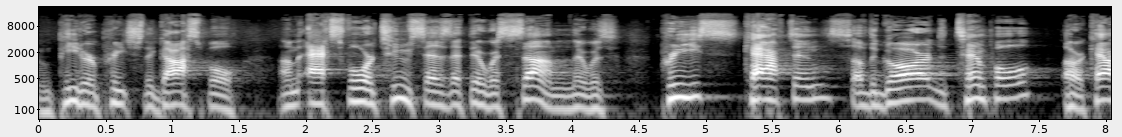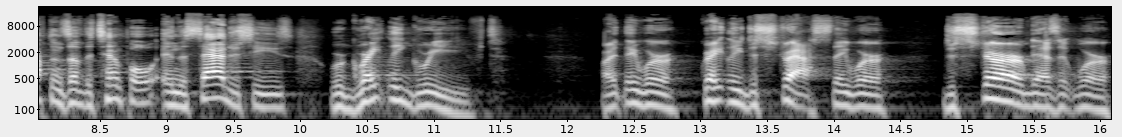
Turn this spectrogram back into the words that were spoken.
When Peter preached the gospel, um, Acts 4 2 says that there was some, there was priests, captains of the guard, the temple, or captains of the temple, and the Sadducees were greatly grieved. Right? They were greatly distressed. They were disturbed, as it were.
